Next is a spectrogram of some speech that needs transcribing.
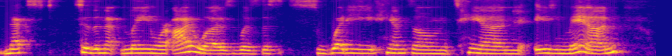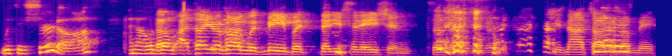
next to the lane where I was was this sweaty, handsome, tan Asian man with his shirt off. And I was oh, like, i thought you were going with me but then you said asian so that was okay. she's not talking about me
